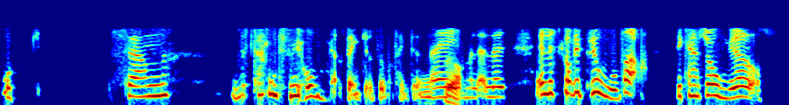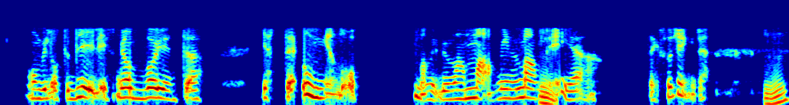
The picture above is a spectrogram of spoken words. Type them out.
Och sen bestämde vi om helt enkelt. Så jag tänkte, nej, Ja. men eller, eller ska vi prova? Vi kanske ångrar oss om vi låter bli. Liksom. Jag var ju inte jätteung ändå när vi blev mamma. Min man Mm. är sex år yngre. Mm.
